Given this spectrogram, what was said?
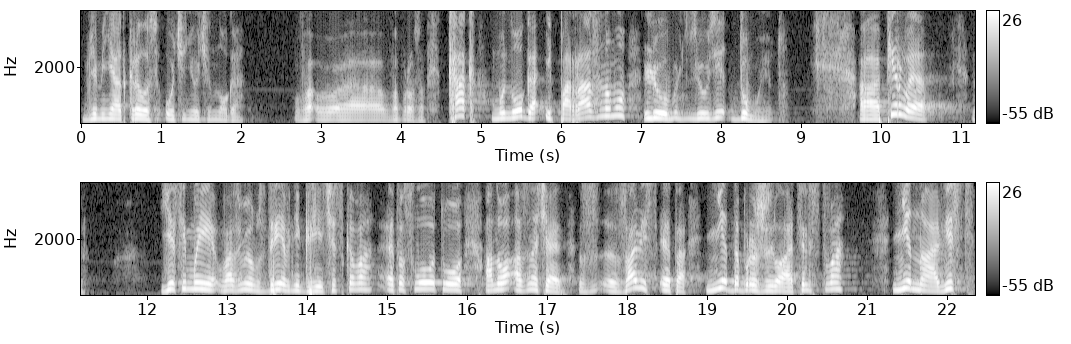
для меня открылось очень-очень много вопросов. Как много и по-разному люди думают. А, первое, если мы возьмем с древнегреческого это слово, то оно означает зависть – это недоброжелательство, ненависть,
